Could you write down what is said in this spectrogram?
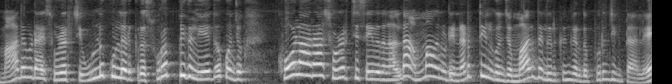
மாதவிடாய் சுழற்சி உள்ளுக்குள்ளே இருக்கிற சுரப்பிகள் ஏதோ கொஞ்சம் கோளாறா சுழற்சி செய்வதனால தான் அம்மாவினுடைய நடத்தையில் கொஞ்சம் மாறுதல் இருக்குங்கிறத புரிஞ்சுக்கிட்டாலே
